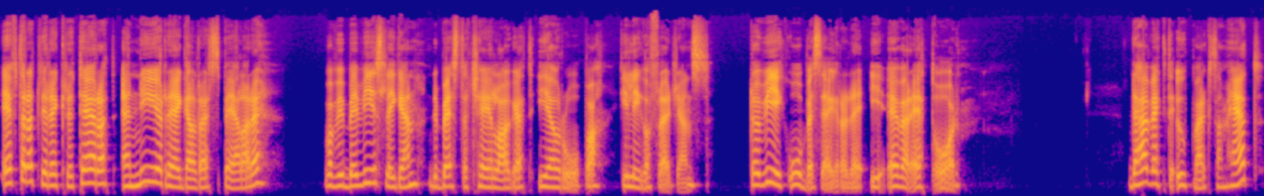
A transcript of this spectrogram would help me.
Efter att vi rekryterat en ny regelrätt spelare var vi bevisligen det bästa tjejlaget i Europa i League of Legends, då vi gick obesegrade i över ett år. Det här väckte uppmärksamhet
